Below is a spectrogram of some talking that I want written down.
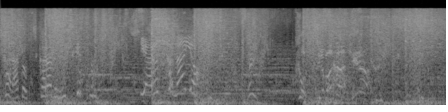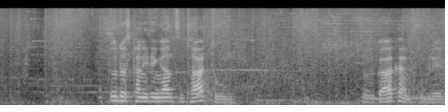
力と力で打ち消す。やるしかないよ So, das kann ich den ganzen Tag tun. Also gar kein Problem.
